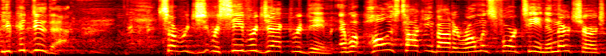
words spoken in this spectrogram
you could do that. So re- receive, reject, redeem. And what Paul is talking about in Romans 14 in their church,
